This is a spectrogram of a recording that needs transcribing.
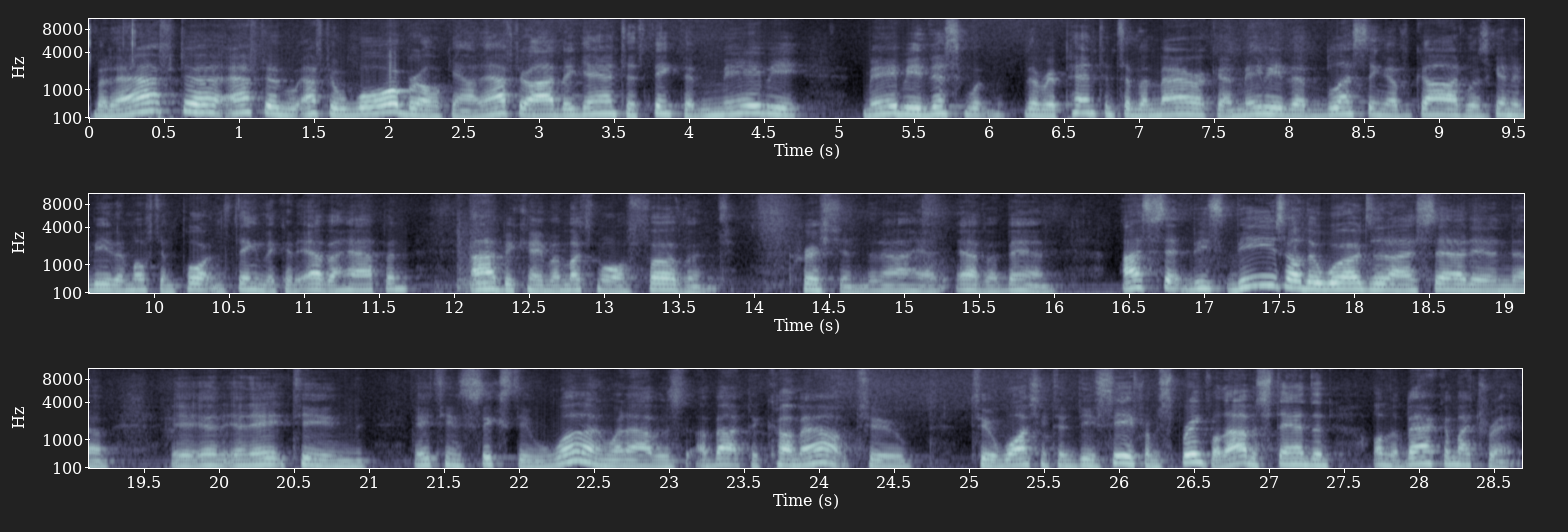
But after, after, after war broke out, after I began to think that maybe, maybe this, the repentance of America, maybe the blessing of God was going to be the most important thing that could ever happen, I became a much more fervent Christian than I had ever been. I said these, these are the words that I said in, uh, in, in 18, 1861 when I was about to come out to, to Washington, D.C. from Springfield. I was standing on the back of my train,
